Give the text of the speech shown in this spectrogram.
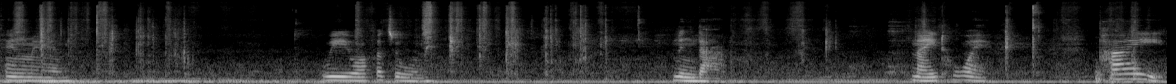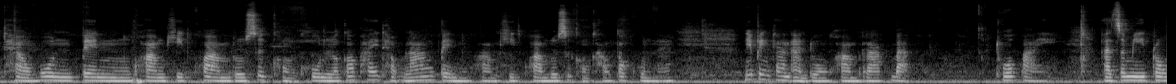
แฮงแมน วีวอฟจูนหนึ่งดาบไนท์ถ้วย ไพ่แถวบนเป็นความคิดความรู้สึกของคุณ แล้วก็ไพ่แถวล่างเป็นความคิดความรู้สึกของเขาต่อคุณนะ นี่เป็นการอ่านดวงความรักแบบทั่วไป อาจจะมีตรง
